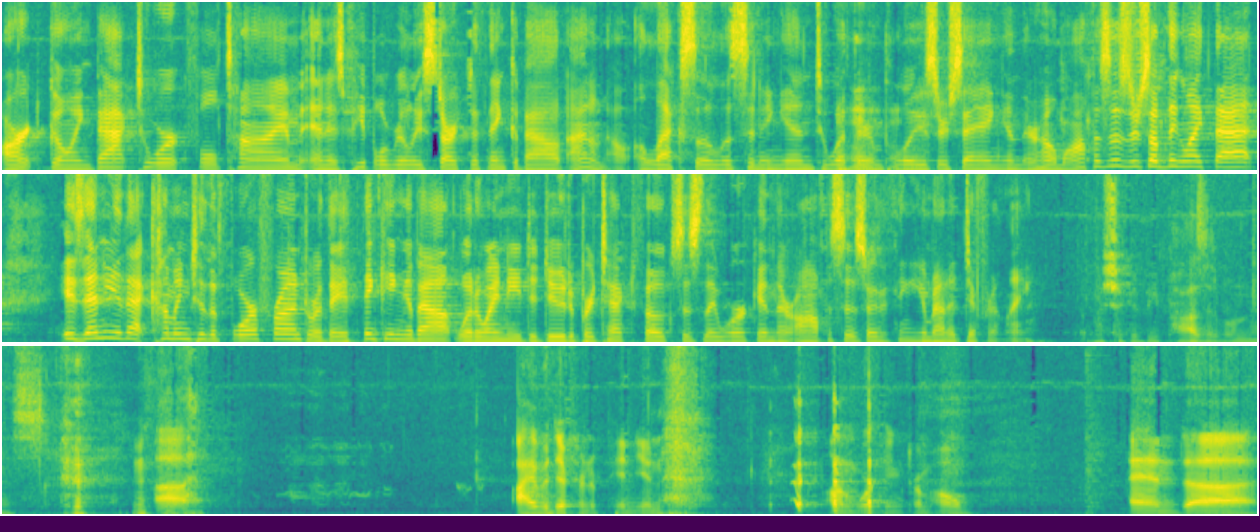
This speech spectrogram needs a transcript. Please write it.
aren't going back to work full time. And as people really start to think about, I don't know, Alexa listening in to what their employees are saying in their home offices or something like that, is any of that coming to the forefront? Or are they thinking about what do I need to do to protect folks as they work in their offices? Or are they thinking about it differently? I wish I could be positive on this. Uh, I have a different opinion on working from home. And uh,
